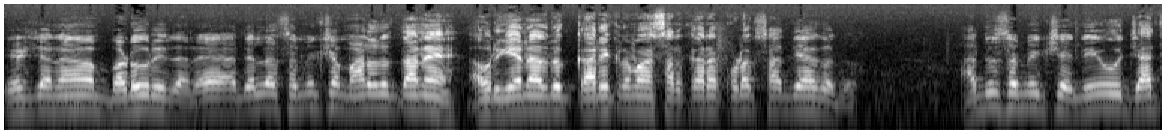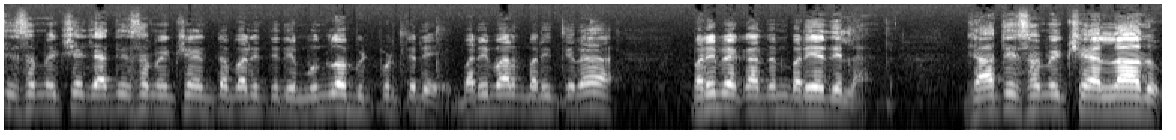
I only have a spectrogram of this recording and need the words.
ಎಷ್ಟು ಜನ ಬಡವರಿದ್ದಾರೆ ಅದೆಲ್ಲ ಸಮೀಕ್ಷೆ ಮಾಡಿದ್ರೆ ತಾನೇ ಅವ್ರಿಗೇನಾದರೂ ಕಾರ್ಯಕ್ರಮ ಸರ್ಕಾರ ಕೊಡೋಕ್ಕೆ ಸಾಧ್ಯ ಆಗೋದು. ಅದು ಸಮೀಕ್ಷೆ, ನೀವು ಜಾತಿ ಸಮೀಕ್ಷೆ ಜಾತಿ ಸಮೀಕ್ಷೆ ಅಂತ ಬರಿತೀರಿ, ಮುಂದ್ಲೋ ಬಿಟ್ಬಿಡ್ತೀರಿ. ಬರಿಬಾರ್ದು ಬರಿತೀರಾ? ಬರಿಬೇಕಾದನ್ನು ಬರೆಯೋದಿಲ್ಲ. ಜಾತಿ ಸಮೀಕ್ಷೆ ಅಲ್ಲ ಅದು.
